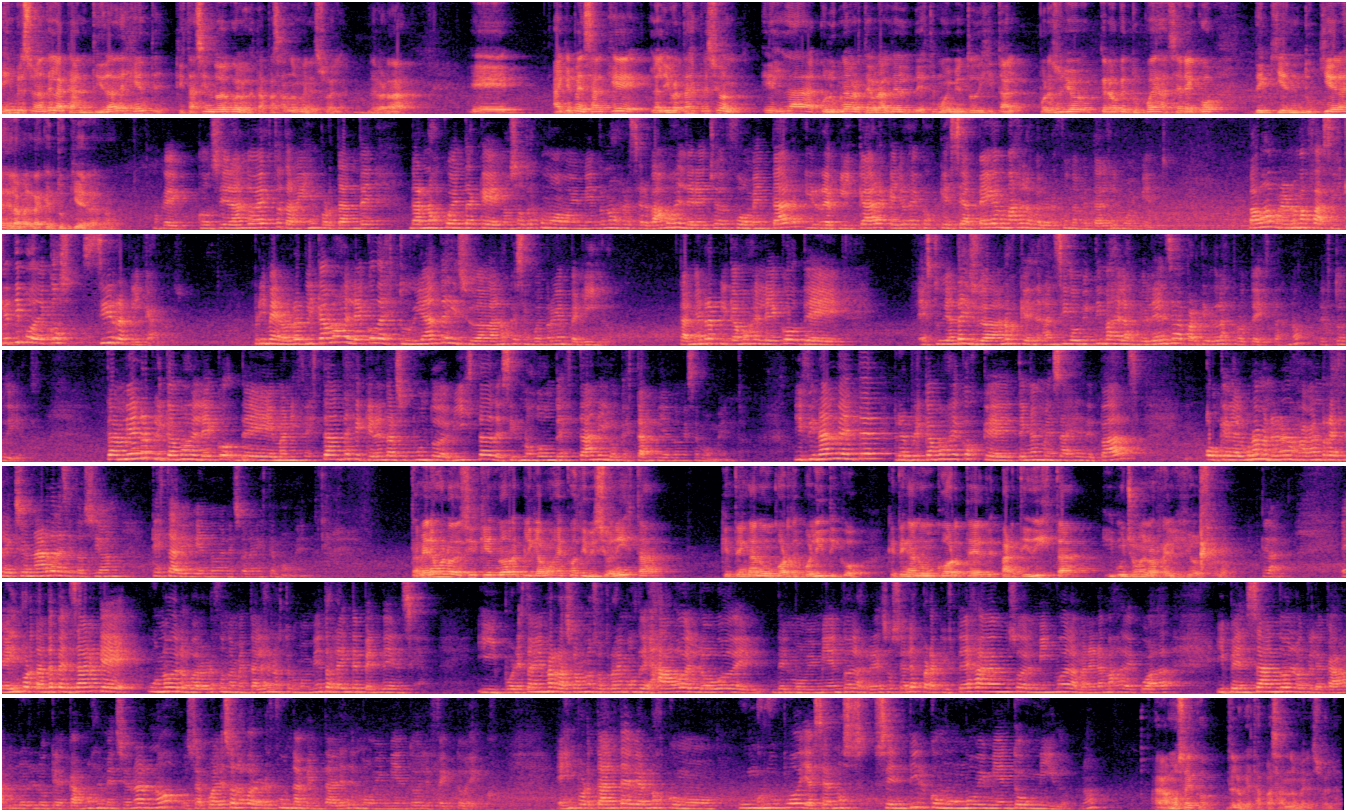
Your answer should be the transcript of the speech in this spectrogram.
Es impresionante la cantidad de gente que está haciendo eco de lo que está pasando en Venezuela, de verdad. Eh, hay que pensar que la libertad de expresión es la columna vertebral de, este movimiento digital. Por eso yo creo que tú puedes hacer eco de quien tú quieras, de la manera que tú quieras. ¿no? Ok, considerando esto también es importante darnos cuenta que nosotros como movimiento nos reservamos el derecho de fomentar y replicar aquellos ecos que se apegan más a los valores fundamentales del movimiento. Vamos a ponerlo más fácil. ¿Qué tipo de ecos sí replicamos? Primero, replicamos el eco de estudiantes y ciudadanos que se encuentran en peligro. También replicamos el eco de estudiantes y ciudadanos que han sido víctimas de las violencias a partir de las protestas ¿no? de estos días. También replicamos el eco de manifestantes que quieren dar su punto de vista, decirnos dónde están y lo que están viendo en ese momento. Y finalmente replicamos ecos que tengan mensajes de paz o que de alguna manera nos hagan reflexionar de la situación que está viviendo Venezuela en este momento. También es bueno decir que no replicamos ecos divisionistas, que tengan un corte político, que tengan un corte partidista y mucho menos religioso. Claro. Es importante pensar que uno de los valores fundamentales de nuestro movimiento es la independencia. Y por esta misma razón nosotros hemos dejado el logo del, del, movimiento en las redes sociales para que ustedes hagan uso del mismo de la manera más adecuada y pensando en lo que, le lo que acabamos de mencionar, ¿no? O sea, cuáles son los valores fundamentales del movimiento del efecto eco. Es importante vernos como un grupo y hacernos sentir como un movimiento unido, ¿no? Hagamos eco de lo que está pasando en Venezuela.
